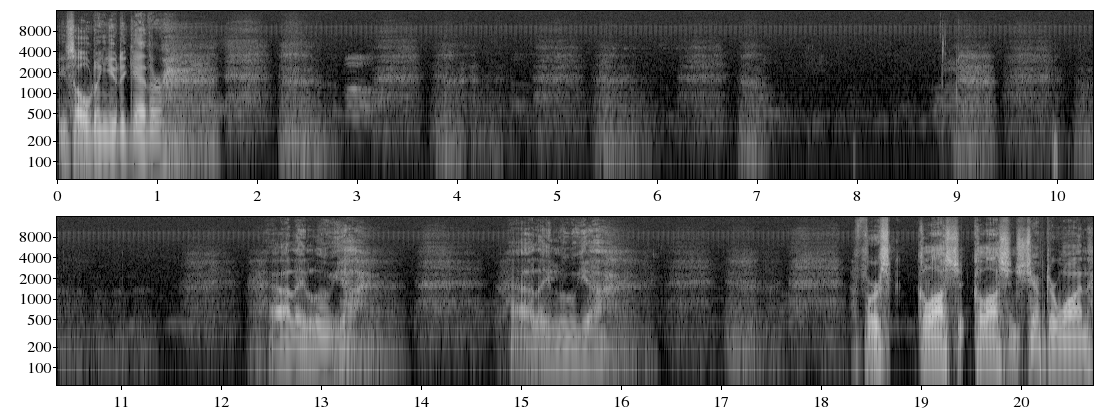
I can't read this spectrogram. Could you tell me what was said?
He's holding you together. Hallelujah. Hallelujah. First Colossians, Colossians chapter 1,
